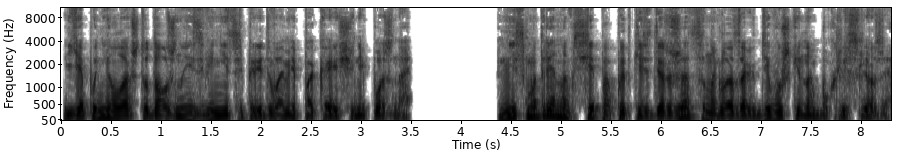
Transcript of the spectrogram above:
я поняла, что должна извиниться перед вами, пока еще не поздно. Несмотря на все попытки сдержаться, на глазах девушки набухли слезы.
